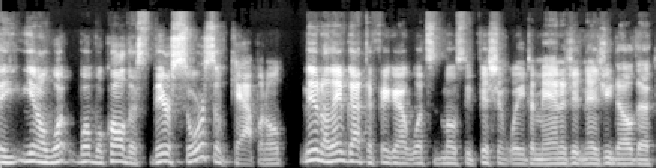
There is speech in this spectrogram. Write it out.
the you know what what we'll call this their source of capital you know they've got to figure out what's the most efficient way to manage it. And as you know the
